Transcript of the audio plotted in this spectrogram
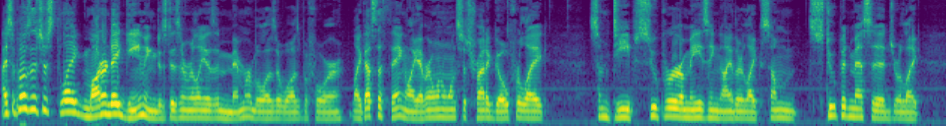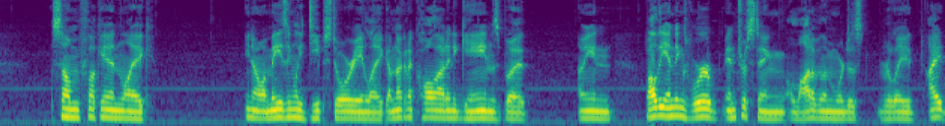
I suppose it's just like modern day gaming just isn't really as memorable as it was before. Like that's the thing, like everyone wants to try to go for like some deep, super amazing either like some stupid message or like some fucking like you know, amazingly deep story. Like I'm not going to call out any games, but I mean, while the endings were interesting, a lot of them were just really I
